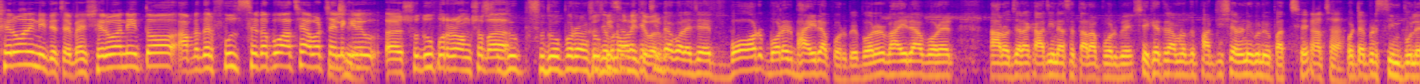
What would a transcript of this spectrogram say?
শেরওয়ানি নিতে চায় ভাই শেরওয়ানি তো আপনাদের ফুল সেট সেটআপও আছে আবার চাইলে কেউ শুধু উপরের অংশ বা শুধু শুধু উপরের অংশ যেমন অনেকে চিন্তা করে যে বর বরের ভাইরা পড়বে। বরের ভাইরা বরের আরও যারা কাজিন আছে তারা পড়বে। সেক্ষেত্রে আমাদের পার্টি শেরণি পাচ্ছে। আচ্ছা। ওই টাইপের সিম্পলে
